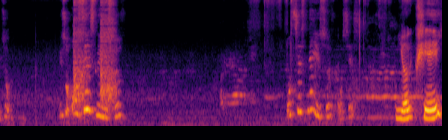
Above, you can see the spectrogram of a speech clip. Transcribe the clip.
Yusuf. Yusuf o ses ne Yusuf? O ses ne Yusuf? O ses. yok bir şey.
